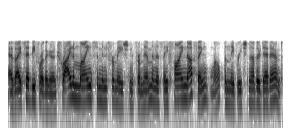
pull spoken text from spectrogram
As I said before, they're going to try to mine some information from him, and if they find nothing, well, then they've reached another dead end.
